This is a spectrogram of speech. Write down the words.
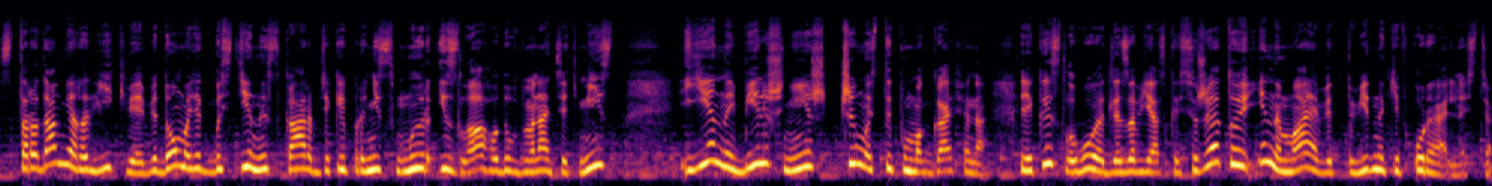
стародавня реліквія, відома як безцінний скарб, який приніс мир і злагоду в 12 міст, є не більш ніж чимось типу Макгафіна, який слугує для зав'язки сюжету і не має відповідників у реальності.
